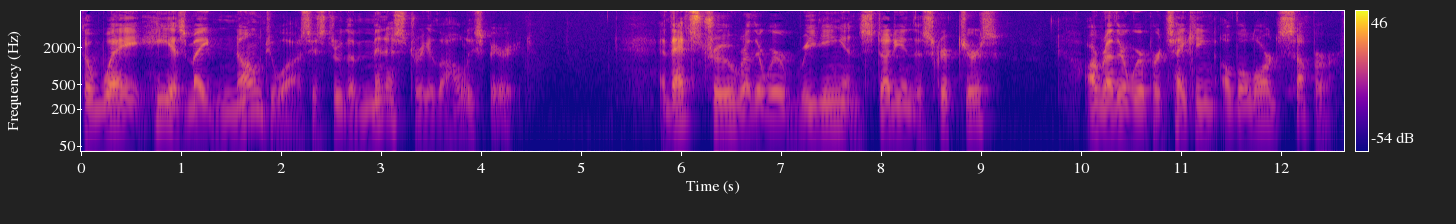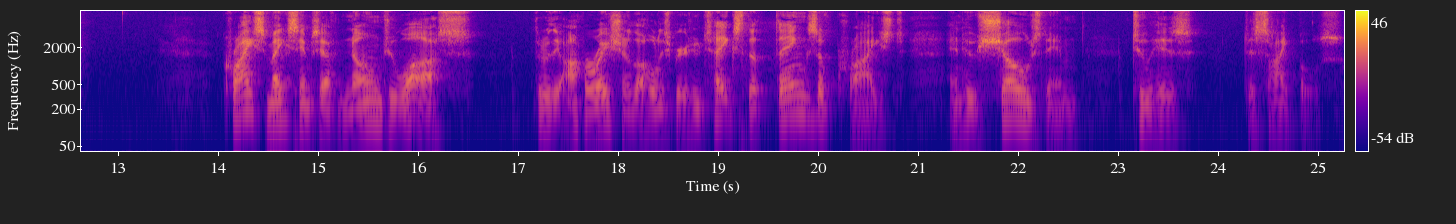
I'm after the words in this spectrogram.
the way he is made known to us is through the ministry of the Holy Spirit. And that's true whether we're reading and studying the scriptures or whether we're partaking of the Lord's Supper Christ makes himself known to us through the operation of the Holy Spirit, who takes the things of Christ and who shows them to his disciples.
